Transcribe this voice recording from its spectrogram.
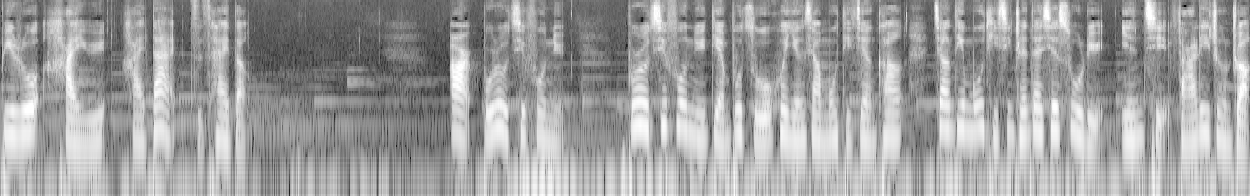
比如海鱼、海带、紫菜等。二、哺乳期妇女，哺乳期妇女碘不足会影响母体健康，降低母体新陈代谢速率，引起乏力症状，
